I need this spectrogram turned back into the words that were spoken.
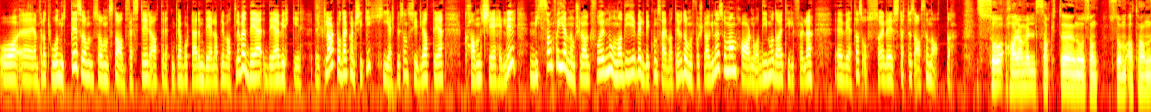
og eh, en fra 92, som, som, stadfester at retten til abort er en del av privatlivet, det, det virker klart. Og det er kanskje ikke helt usannsynlig at det kan skje heller, hvis han får gjennomslag for noen av de veldig konservative dommerforslagene som han har nå. De må da i tilfelle vedtas også eller støttes av Senatet. Så har han vel sagt eh, noe sånt som at han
